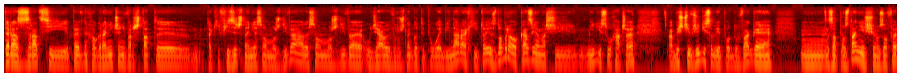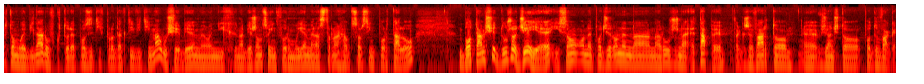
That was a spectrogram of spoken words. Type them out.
Teraz z racji pewnych ograniczeń warsztaty takie fizyczne nie są możliwe, ale są możliwe udziały w różnego typu webinarach i to jest dobra okazja, nasi mili słuchacze, abyście wzięli sobie pod uwagę zapoznanie się z ofertą webinarów, które Positive Productivity ma u siebie. My o nich na bieżąco informujemy na stronach outsourcing portalu bo tam się dużo dzieje i są one podzielone na, na różne etapy, także warto e, wziąć to pod uwagę.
